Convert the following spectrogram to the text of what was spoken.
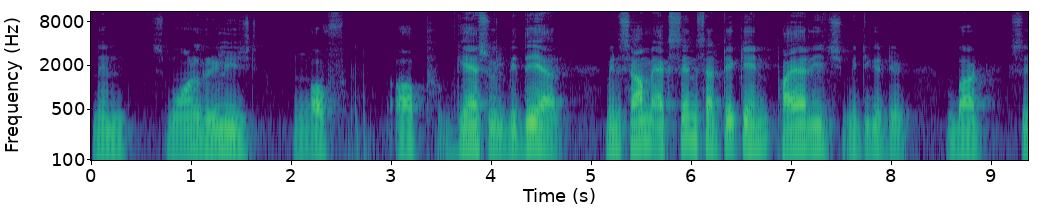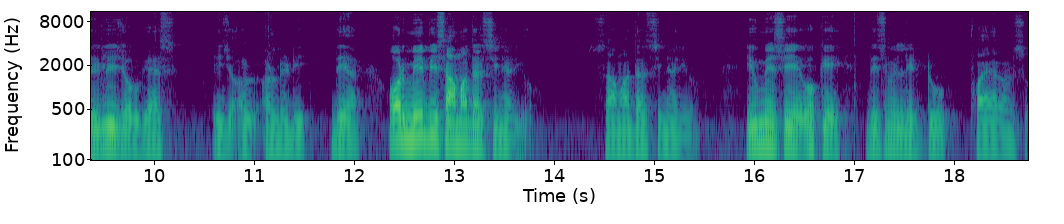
then small released of, of gas will be there. Means some actions are taken, fire is mitigated, but release of gas is al already there or maybe some other scenario, some other scenario. You may say okay this will lead to fire also.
